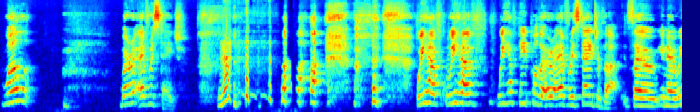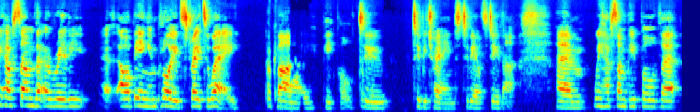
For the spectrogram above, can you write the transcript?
Well, we're at every stage. we have we have we have people that are at every stage of that. So you know we have some that are really uh, are being employed straight away okay by people to to be trained to be able to do that. Um, we have some people that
